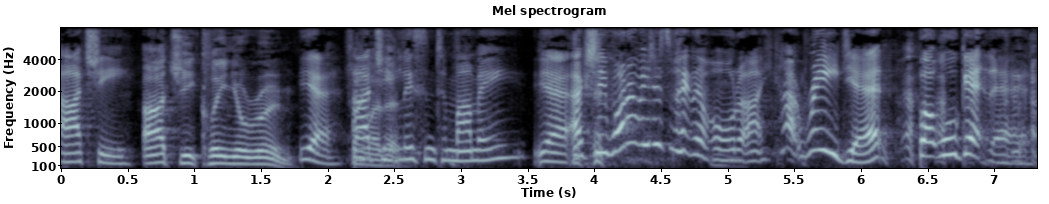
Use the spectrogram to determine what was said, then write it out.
Archie. Archie, clean your room. Yeah, Something like Archie, that. listen to mummy. Yeah, actually, why don't we just make them order? He can't read yet, but we'll get there.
